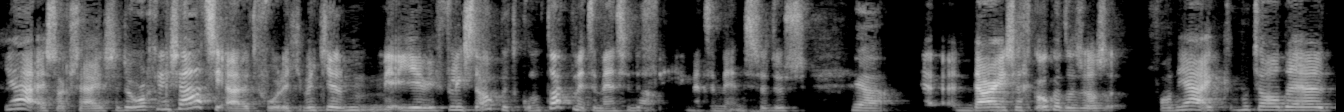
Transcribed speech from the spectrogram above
Ja, en straks zijn ze de organisatie uit voordat je, want je, je verliest ook het contact met de mensen, de feeling met de mensen. Dus ja. daarin zeg ik ook altijd als van, ja, ik moet al de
